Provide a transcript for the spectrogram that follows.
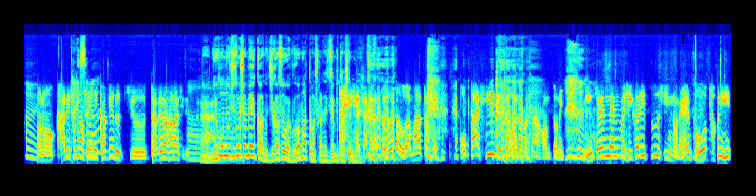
はい。そのカリスマ性にかけるっていうだけの話ですかうら。ん日本の自動車メーカーの時価総額上回ってますからね、全部足してもいや、だからトヨタ上回ったって、おかしいでしょ、和島さん、本当に。2000年の光通信のね、冒頭に、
